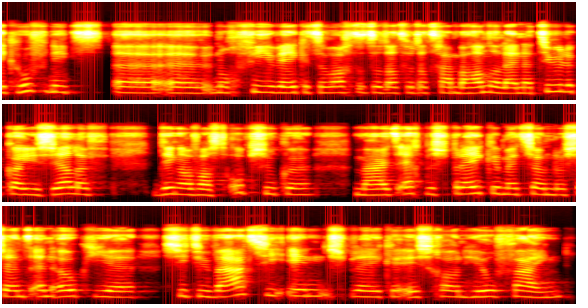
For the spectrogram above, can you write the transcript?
ik hoef niet uh, uh, nog vier weken te wachten totdat we dat gaan behandelen. En natuurlijk kan je zelf dingen alvast opzoeken, maar het echt bespreken met zo'n docent en ook je situatie inspreken is gewoon heel fijn.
